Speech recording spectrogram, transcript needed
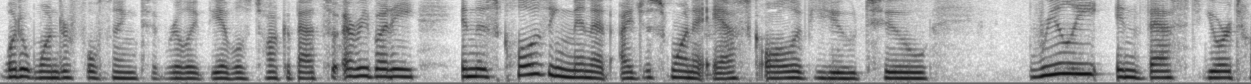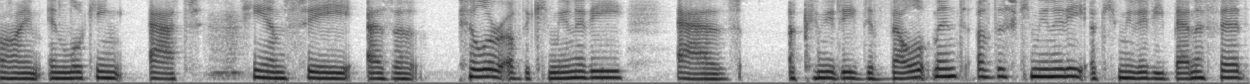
What a wonderful thing to really be able to talk about. So, everybody, in this closing minute, I just want to ask all of you to really invest your time in looking at TMC as a pillar of the community, as a community development of this community, a community benefit.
